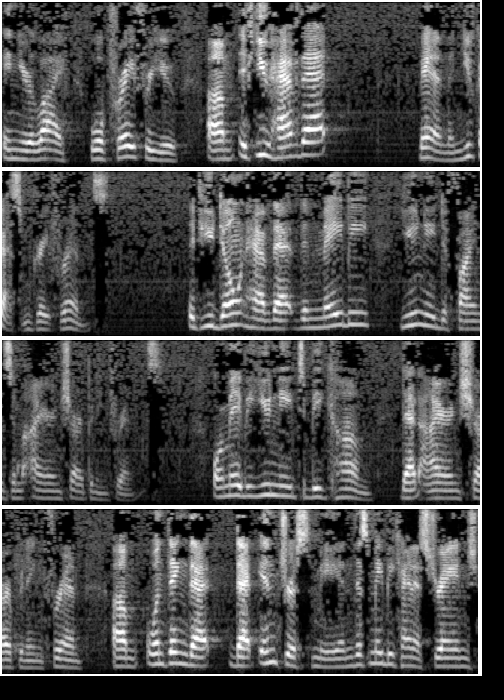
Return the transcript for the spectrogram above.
in your life, will pray for you. Um, if you have that, man, then you've got some great friends. If you don't have that, then maybe you need to find some iron sharpening friends. Or maybe you need to become that iron sharpening friend. Um, one thing that, that interests me, and this may be kind of strange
